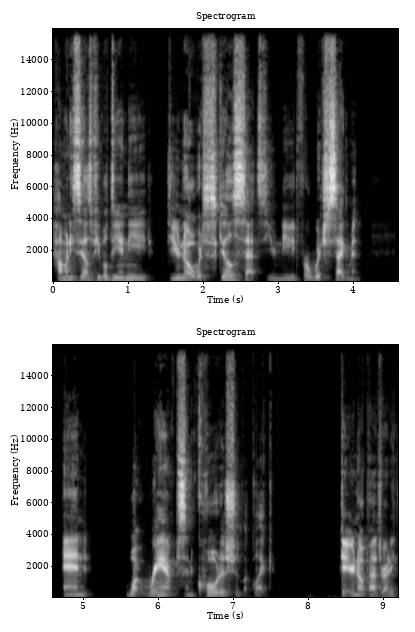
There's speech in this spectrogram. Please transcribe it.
How many salespeople do you need? Do you know which skill sets you need for which segment? And what ramps and quotas should look like? Get your notepads ready.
